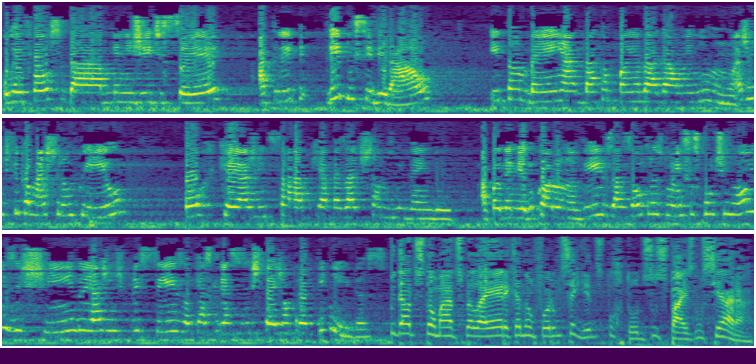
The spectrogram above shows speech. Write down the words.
o reforço da meningite C, a tríplice viral e também a da campanha da H1N1. A gente fica mais tranquilo porque a gente sabe que apesar de estarmos vivendo a pandemia do coronavírus, as outras doenças continuam existindo e a gente precisa que as crianças estejam prevenidas. Cuidados tomados pela Érica não foram seguidos por todos os pais no Ceará.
